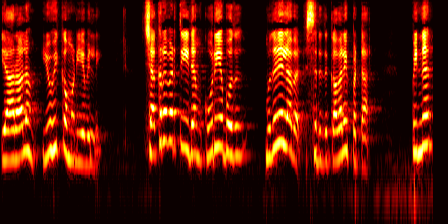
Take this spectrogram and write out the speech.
யாராலும் யூகிக்க முடியவில்லை. சக்கரவர்த்தியிடம் கூறியபோது முதலில் அவர் சிறிது கவலைப்பட்டார். பின்னர்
